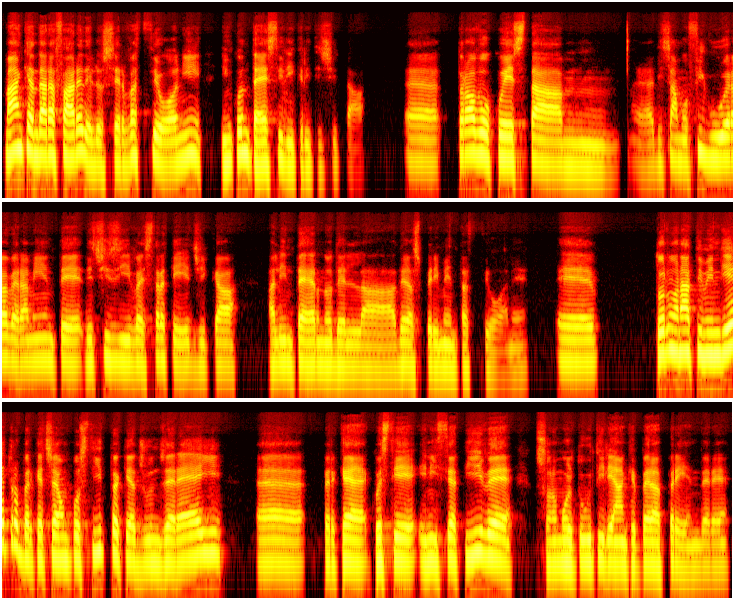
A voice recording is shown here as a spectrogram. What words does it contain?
ma anche andare a fare delle osservazioni in contesti di criticità. Eh, trovo questa mh, eh, diciamo, figura veramente decisiva e strategica all'interno della, della sperimentazione. Eh, torno un attimo indietro perché c'è un post-it che aggiungerei eh, perché queste iniziative sono molto utili anche per apprendere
